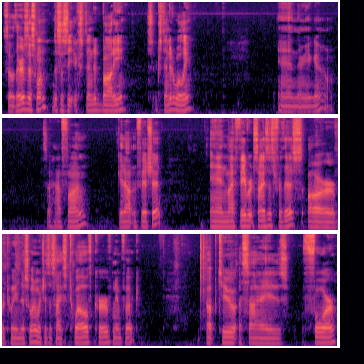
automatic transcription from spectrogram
So there's this one. This is the extended body, it's extended woolly. And there you go. So have fun. Get out and fish it. And my favorite sizes for this are between this one, which is a size 12 curved nymph hook, up to a size four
